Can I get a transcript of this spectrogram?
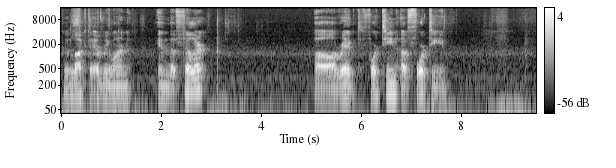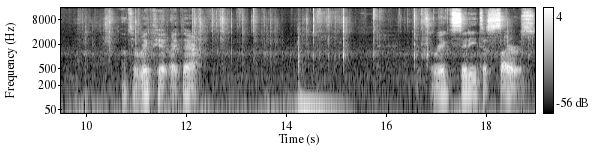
Good luck to everyone in the filler. Oh, rigged. 14 of 14. That's a rigged hit right there. Rigged City to Cyrus.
